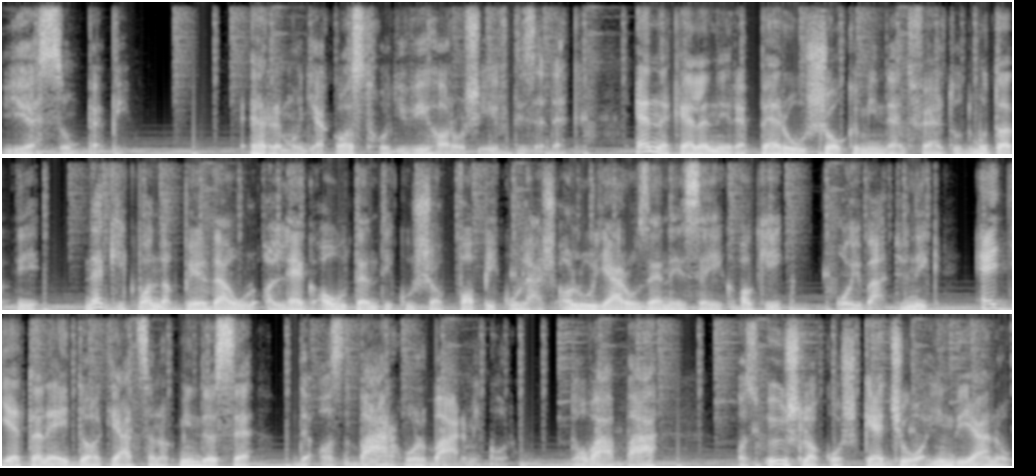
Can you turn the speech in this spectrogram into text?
Jessum Pepi. Erre mondják azt, hogy viharos évtizedek. Ennek ellenére Peru sok mindent fel tud mutatni, nekik vannak például a legautentikusabb fapikulás aluljáró zenészeik, akik, olybá tűnik, egyetlen egy dalt játszanak mindössze, de azt bárhol, bármikor. Továbbá az őslakos kecsóa indiánok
